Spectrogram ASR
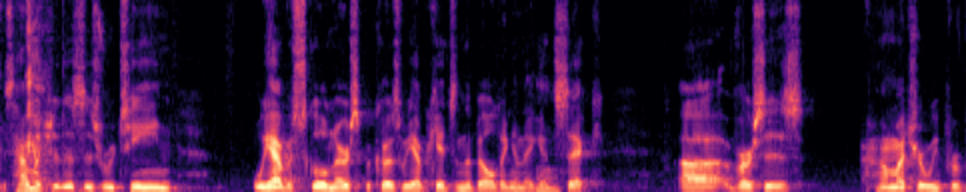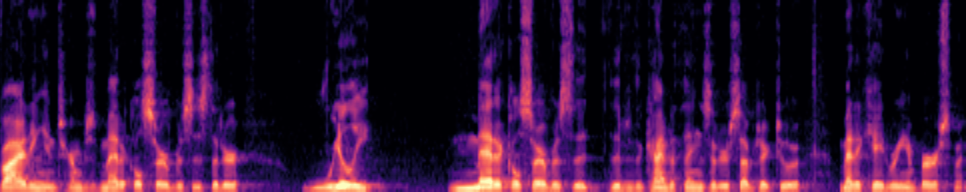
is how much of this is routine. We have a school nurse because we have kids in the building and they get sick, uh, versus how much are we providing in terms of medical services that are really medical service, that, that are the kind of things that are subject to a Medicaid reimbursement?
